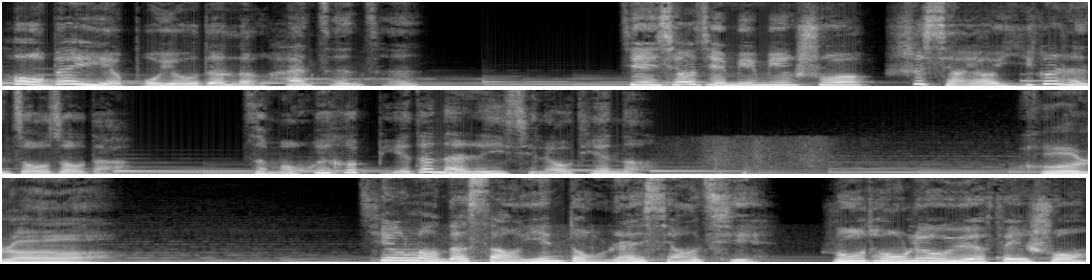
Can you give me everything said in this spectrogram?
后背也不由得冷汗涔涔。简小姐明明说是想要一个人走走的，怎么会和别的男人一起聊天呢？何然啊！清冷的嗓音陡然响起，如同六月飞霜。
